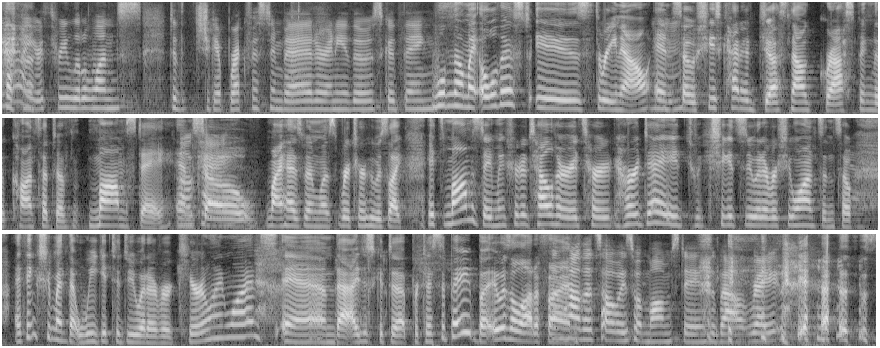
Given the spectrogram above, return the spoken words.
yeah. Your three little ones. Did, did you get breakfast in bed or any of those good things? Well, no, my oldest is three now, and Mm-hmm. so she's kind of just now grasping the concept of Mom's Day. And Okay. so my husband was Richard, who was like, "It's Mom's Day. Make sure to tell her it's her her day. She gets to do whatever she wants." And so I think she meant that we get to do whatever Caroline once and that I just get to participate. But it was a lot of fun. Somehow that's always what Mom's Day is about, right? yes.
